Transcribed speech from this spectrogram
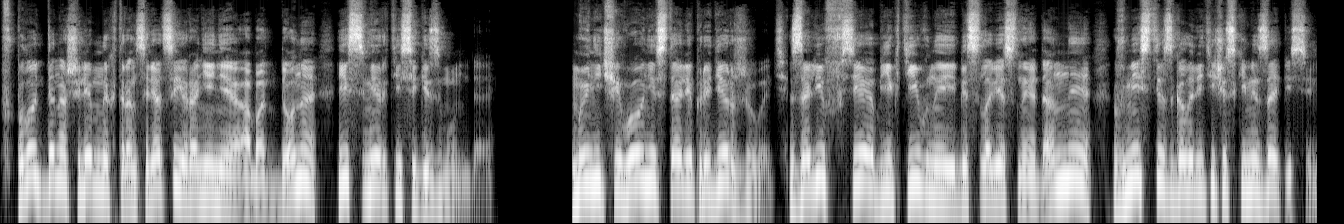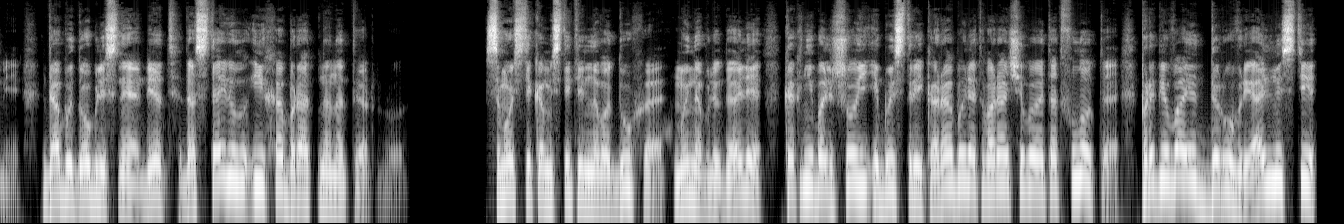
вплоть до нашлемных трансляций ранения Абаддона и смерти Сигизмунда. Мы ничего не стали придерживать, залив все объективные и бессловесные данные вместе с гололитическими записями, дабы доблестный обед доставил их обратно на Терру. С мостика Мстительного Духа мы наблюдали, как небольшой и быстрый корабль отворачивает от флота, пробивает дыру в реальности,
